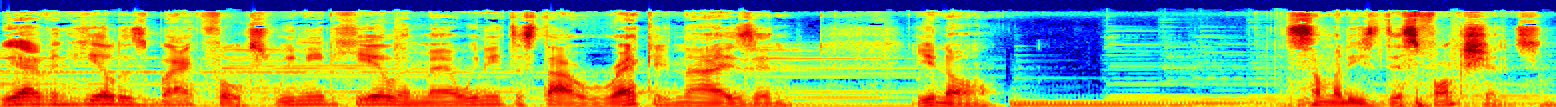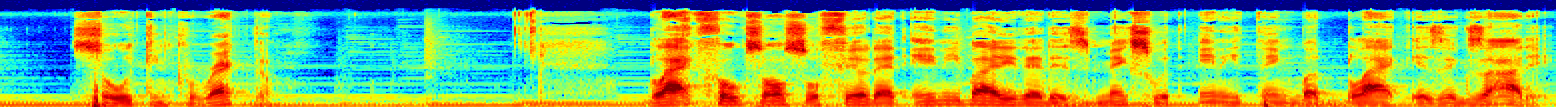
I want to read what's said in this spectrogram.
We haven't healed as black folks. We need healing, man. We need to start recognizing, you know, some of these dysfunctions so we can correct them. Black folks also feel that anybody that is mixed with anything but black is exotic.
